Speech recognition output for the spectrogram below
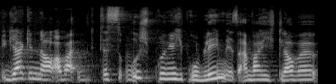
ja, genau. Aber das ursprüngliche Problem ist einfach, ich glaube,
